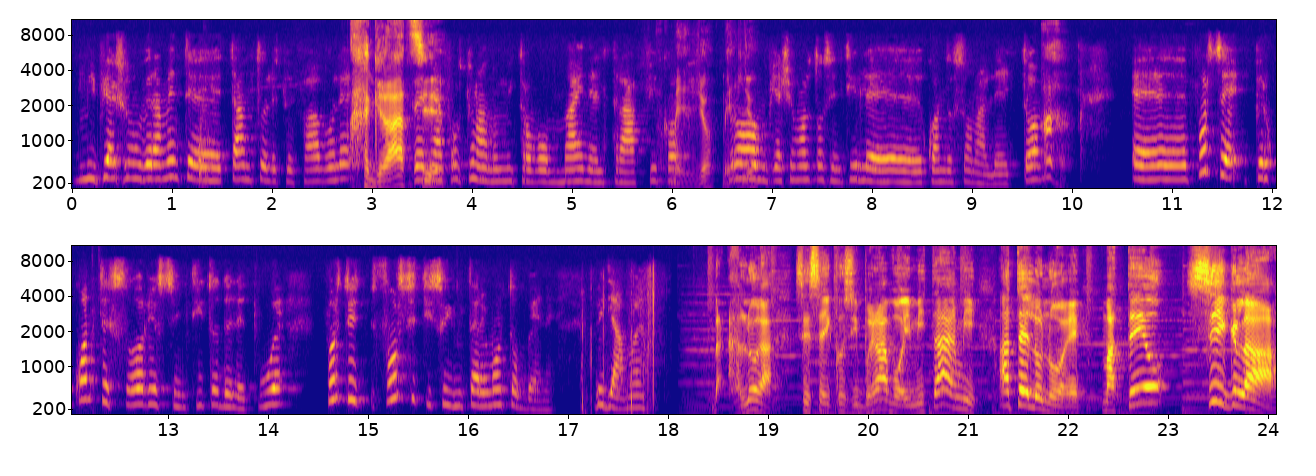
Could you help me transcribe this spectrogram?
mi piacciono veramente tanto le tue favole. Ah, Per mia Grazie. fortuna non mi trovo mai nel traffico, Meglio, però meglio. mi piace molto sentirle quando sono a letto. Ah, Eh, forse per quante storie ho sentito delle tue, forse, forse ti so imitare molto bene. Vediamo, eh. beh, allora, se sei così bravo a imitarmi, a te l'onore. Matteo, sigla!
